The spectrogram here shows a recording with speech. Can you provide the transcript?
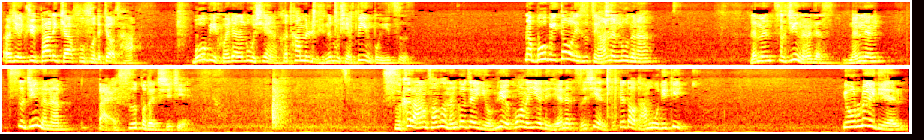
而且据巴利加夫妇的调查。博比回家的路线和他们旅行的路线并不一致。那博比到底是怎样认路的呢？人们至今仍然在，人人至今仍然百思不得其解。屎壳郎常常能够在有月光的夜里沿着直线直接到达目的地。由瑞典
